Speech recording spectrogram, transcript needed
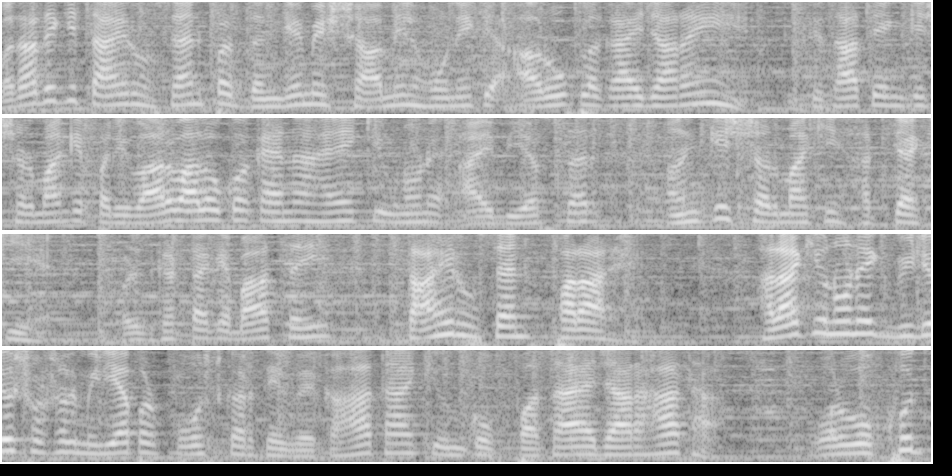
बता दें कि ताहिर हुसैन पर दंगे में शामिल होने के आरोप लगाए जा रहे हैं। इसके साथ ही अंकित शर्मा के परिवार वालों का कहना है कि उन्होंने आईबी अफसर अंकित शर्मा की हत्या की है और इस घटना के बाद से ही ताहिर हुसैन फरार है। हालाँकि उन्होंने एक वीडियो सोशल मीडिया पर पोस्ट करते हुए कहा था कि उनको फंसाया जा रहा था और वो खुद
